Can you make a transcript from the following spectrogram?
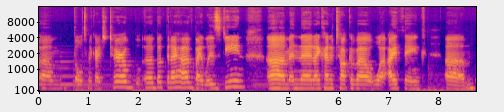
um, the Ultimate Guide to Tarot uh, book that I have by Liz Dean. Um, and then I kind of talk about what I think um,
